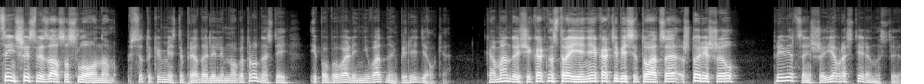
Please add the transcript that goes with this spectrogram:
Циньши связался с Лоуном. Все-таки вместе преодолели много трудностей и побывали не в одной переделке. «Командующий, как настроение? Как тебе ситуация? Что решил?» «Привет, Циньши, я в растерянности.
